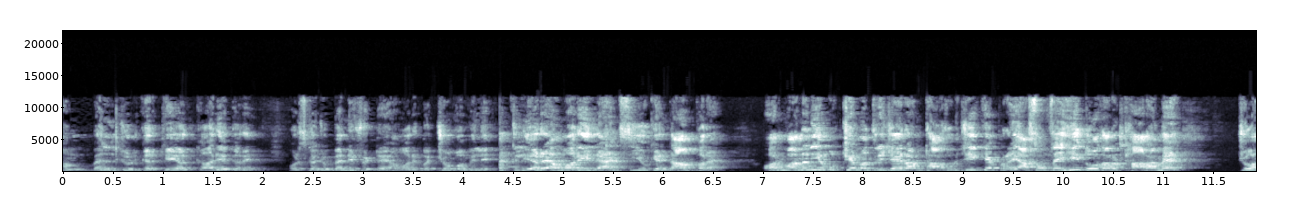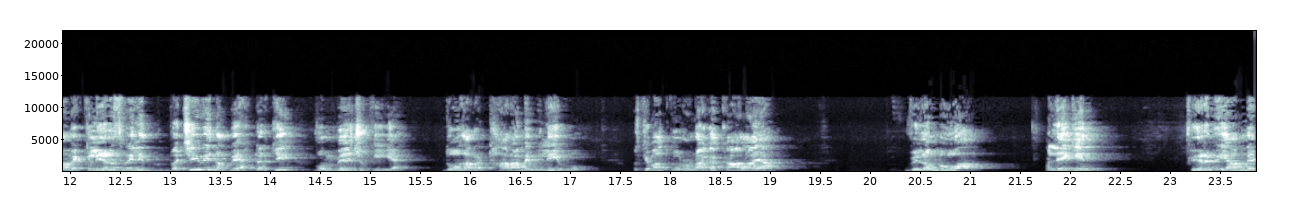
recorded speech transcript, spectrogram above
हम मिलजुल करके और कार्य करें और इसका जो बेनिफिट है हमारे बच्चों को मिले। क्लियर है, हमारी लैंड सीयू के नाम पर है। और माननीय मुख्यमंत्री जयराम ठाकुर जी के प्रयासों से ही 2018 में जो हमें क्लियरेंस मिली, बची हुई नब्बे हेक्टर की, वो मिल चुकी है। 2018 में मिली वो। उसके बाद कोरोना का काल आया विलंब हुआ लेकिन फिर भी हमने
